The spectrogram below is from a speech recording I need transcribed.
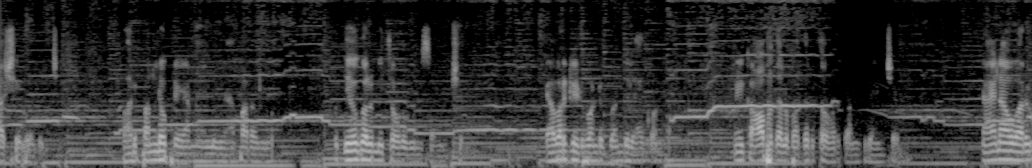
ఆశీర్వదించండి. వారి పనిలో ప్రయాణాలు వ్యాపారంలో ఉద్యోగాలు మీ తోడుగుని సమీక్షండి ఎవరికి ఎటువంటి ఇబ్బంది లేకుండా మీకు ఆపదల భద్రత వారికి అనుగ్రహించండి. నాయన వారు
